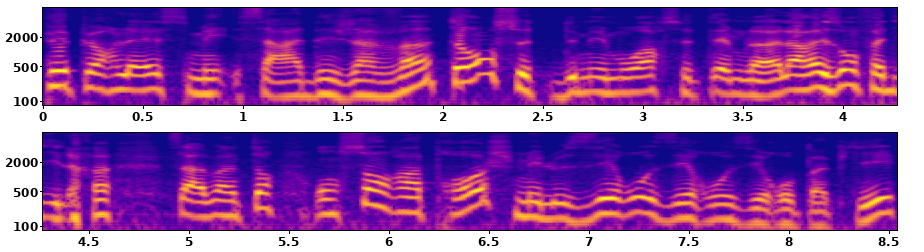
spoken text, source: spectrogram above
paperless, mais ça a déjà 20 ans de mémoire ce thème-là. Elle a raison Fadila, ça a 20 ans. On s'en rapproche, mais le 000 papier,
